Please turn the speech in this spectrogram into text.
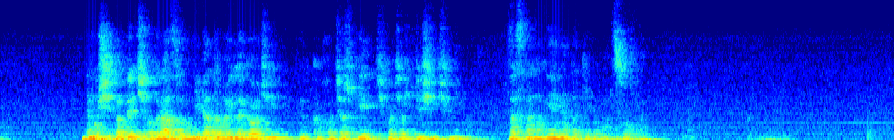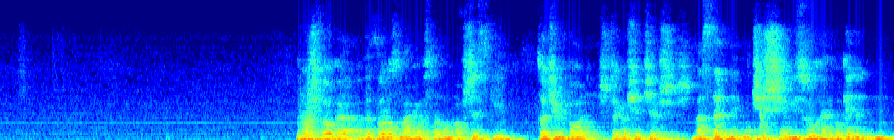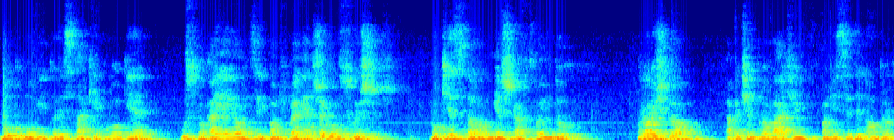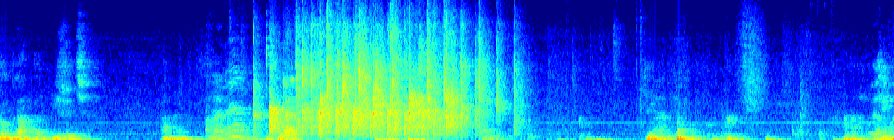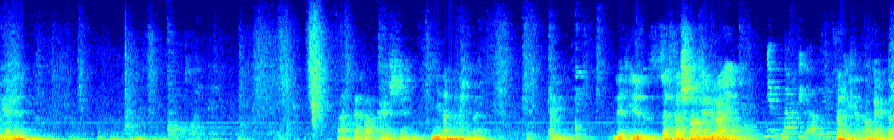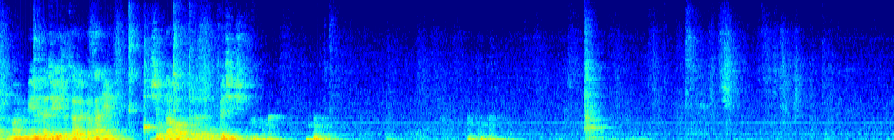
Nie musi to być od razu nie wiadomo ile godzin, tylko chociaż pięć, chociaż dziesięć minut zastanowienia takiego nad Słowem. Proś Boga, aby porozmawiał z Tobą o wszystkim, co Cię boli, z czego się cieszysz. Następnie ucisz się i słuchaj, bo kiedy Bóg mówi, to jest takie błogie, uspokajające i bądź pewien, że Go usłyszysz. Bóg jest z Tobą, mieszka w Twoim duchu. Proś Go, aby Cię prowadził. On jest jedyną drogą, prawdą i życiem. Amen. Amen. Dziękuję. Dziękujemy. A Stefanka jeszcze nie napisze, tak? Y, za- Zatrzymamy nagrywanie? Nie wiem, na chwilę, ale już. Na chwilę, okej, dobrze. No, miejmy nadzieję, że całe kazanie się udało y, uchwycić.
